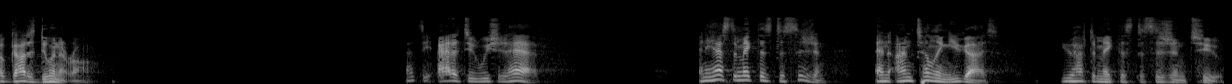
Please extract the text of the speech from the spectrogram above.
How God is doing it wrong. That's the attitude we should have. And he has to make this decision. And I'm telling you guys, you have to make this decision too.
